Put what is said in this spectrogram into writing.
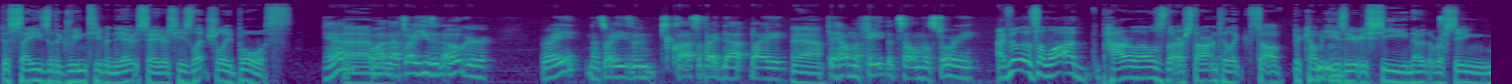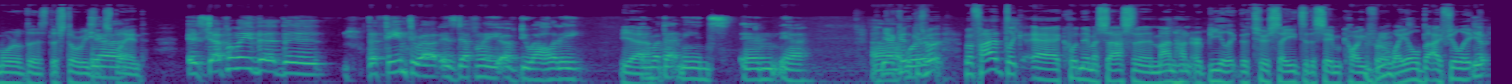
the sides of the green team and the outsiders. He's literally both. Yeah. Um, well, and that's why he's an ogre, right? That's why he's been classified that by Yeah. the Helm of Fate that's telling the story. I feel like there's a lot of parallels that are starting to like sort of become easier to see now that we're seeing more of the the stories Mm-hmm. Yeah. explained. It's definitely the the the theme throughout is definitely of duality Yeah. and what that means, and yeah. Uh, Yeah, because we're- we've had like uh, Codename Assassin and Manhunter be like the two sides of the same coin for a while, but I feel like, Mm-hmm. Yep.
